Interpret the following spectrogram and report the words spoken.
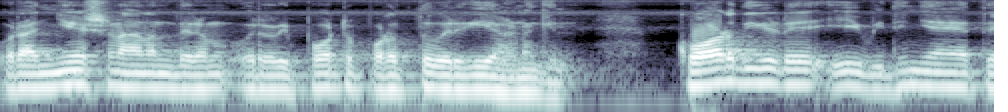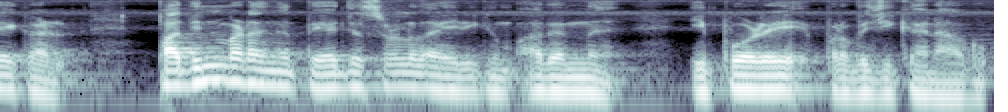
ഒരു അന്വേഷണാനന്തരം ഒരു റിപ്പോർട്ട് പുറത്തു വരികയാണെങ്കിൽ കോടതിയുടെ ഈ വിധിന്യായത്തേക്കാൾ പതിന്മടങ്ങ് തേജസ്സുള്ളതായിരിക്കും അതെന്ന് ഇപ്പോഴേ പ്രവചിക്കാനാകും.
